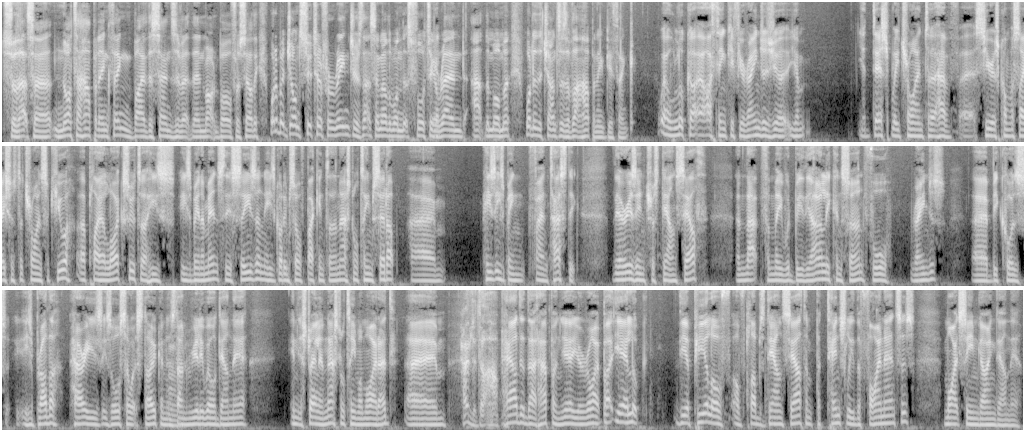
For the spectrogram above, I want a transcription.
So that's a not a happening thing by the sounds of it. Then Martin Boyle for Celtic. What about John Souttar for Rangers? That's another one that's floating yep. around at the moment. What are the chances of that happening? Do you think? Well, look, I, I think if you're Rangers, you're, you're you're desperately trying to have uh, serious conversations to try and secure a player like Souttar. He's he's been immense this season. He's got himself back into the national team setup. Um, he's he's been fantastic. There is interest down south, and that for me would be the only concern for Rangers uh, because his brother Harry is, is also at Stoke and has mm. done really well down there in the Australian national team, I might add. Um, how did that happen? How did that happen? Yeah, you're right. But yeah, look, the appeal of, of clubs down south and potentially the finances might seem going down there.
